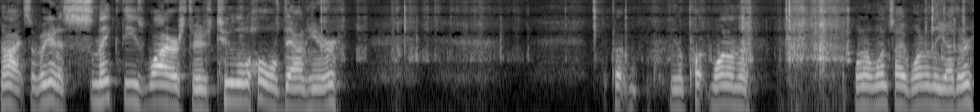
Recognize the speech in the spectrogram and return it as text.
Alright, so we're going to snake these wires through. There's two little holes down here. Put you know put one on the one on one side, one on the other.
